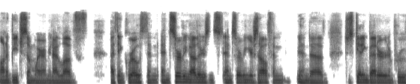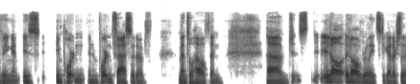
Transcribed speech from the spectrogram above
on a beach somewhere. I mean, I love I think growth and and serving others and and serving yourself and and uh, just getting better and improving and is important an important facet of mental health and um, just it all it all relates together so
